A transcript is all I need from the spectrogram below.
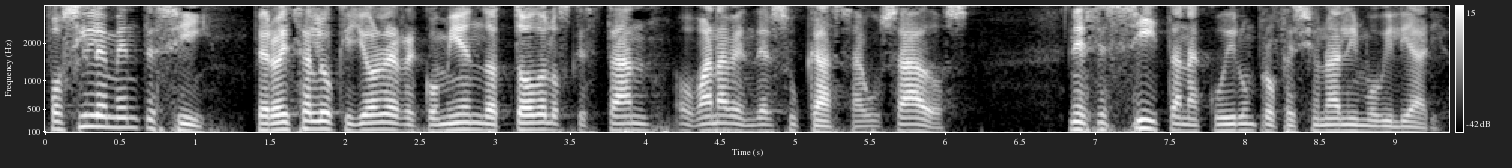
posiblemente sí, pero es algo que yo le recomiendo a todos los que están o van a vender su casa usados. Necesitan acudir a un profesional inmobiliario.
